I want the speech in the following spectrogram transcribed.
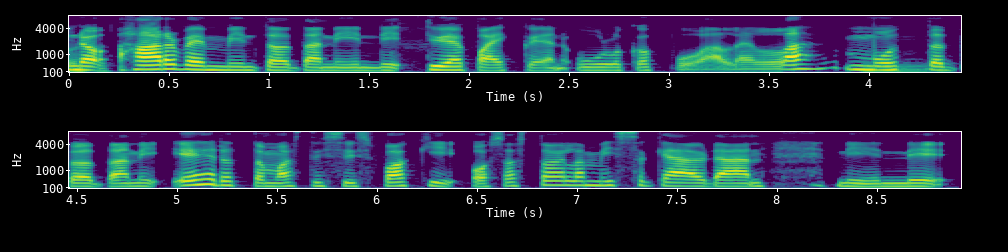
No harvemmin tota, niin, niin, työpaikkojen ulkopuolella, mm. mutta tota, niin, ehdottomasti siis vakiosastoilla, missä käydään, niin, niin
